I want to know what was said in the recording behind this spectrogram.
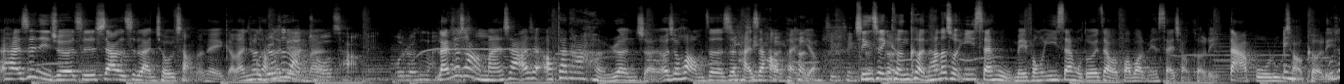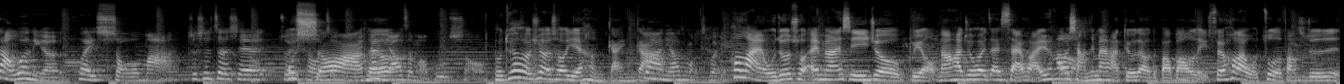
还是你觉得其实瞎的是篮球场的那个篮球场？我觉得是篮球场哎。我觉得是篮球场蛮像，而且哦，但他很认真，而且后来我们真的是还是好朋友，勤勤恳恳。他那时候一三五，每逢一三五都会在我包包里面塞巧克力，大波路巧克力。我想问你的会收吗？就是这些不收啊？那你要怎么不收？我退回去的时候也很尴尬。对啊，你要怎么退？后来我就说 M I C 就不用，然后他就会再塞回来，因为他会想尽办法丢在我的包包里。所以后来我做的方式就是。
